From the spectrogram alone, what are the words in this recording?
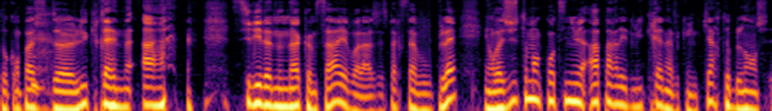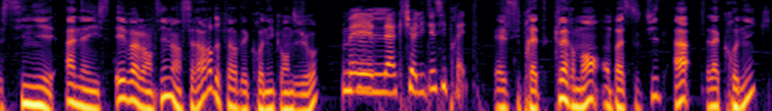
Donc on passe de l'Ukraine à Cyril Hanouna comme ça. Et voilà, j'espère que ça vous plaît. Et on va justement continuer à parler de l'Ukraine avec une carte blanche signée Anaïs et Valentine. C'est rare de faire des chroniques en duo. Mais l'actualité s'y prête. Elle s'y prête clairement. On passe tout de suite à la chronique.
